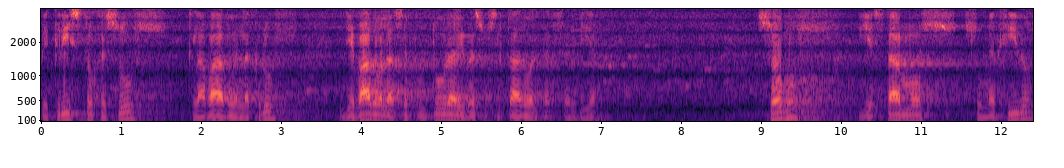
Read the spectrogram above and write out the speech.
de Cristo Jesús clavado en la cruz, llevado a la sepultura y resucitado al tercer día. Somos y estamos sumergidos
